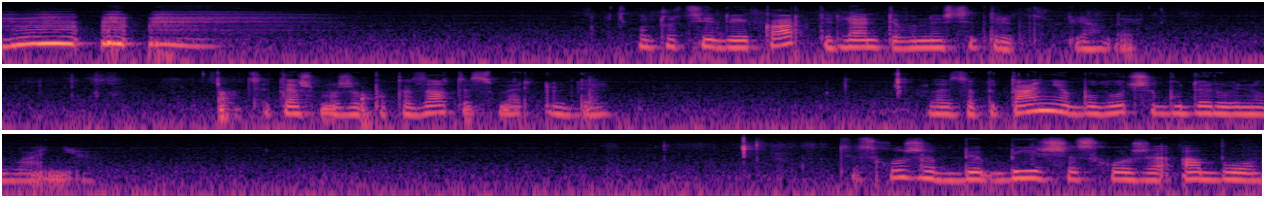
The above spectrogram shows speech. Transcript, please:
От оці дві карти, гляньте, вони всі три тут лягли. Це теж може показати смерть людей. Але запитання було, чи буде руйнування. Це схоже, більше схоже або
